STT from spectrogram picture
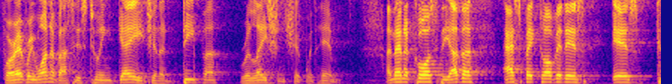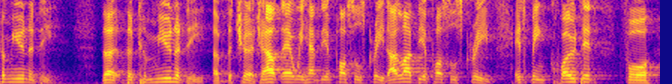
for every one of us is to engage in a deeper relationship with Him. And then, of course, the other aspect of it is, is community. The, the community of the church. Out there, we have the Apostles' Creed. I love the Apostles' Creed. It's been quoted for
